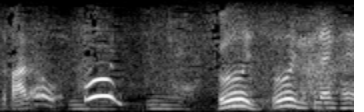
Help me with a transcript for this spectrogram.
จะตายแล้วเฮ้ยเฮ้ยเฮ้ยมันแรงแท้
